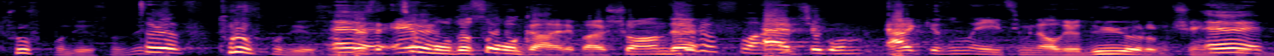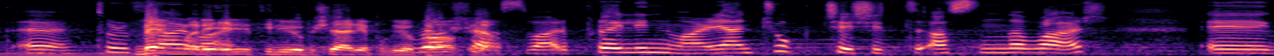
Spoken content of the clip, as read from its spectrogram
truf mu diyorsunuz? değil mi? Truf. Truf mu diyorsunuz? Evet, mesela en truf. modası o galiba. Şu anda Truf var. herkes onun, herkes onun eğitimini alıyor. Duyuyorum çünkü. Evet, evet. Turflar Benmari var. eritiliyor bir şeyler yapılıyor falan filan. Roşas var, pralin var. Yani çok çeşit aslında var. Ee,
